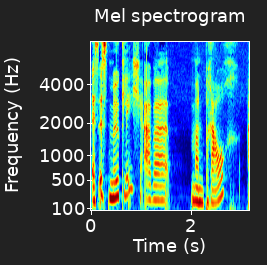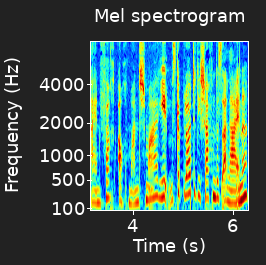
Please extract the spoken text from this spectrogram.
es ist möglich, aber man braucht einfach auch manchmal. Es gibt Leute, die schaffen das alleine.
